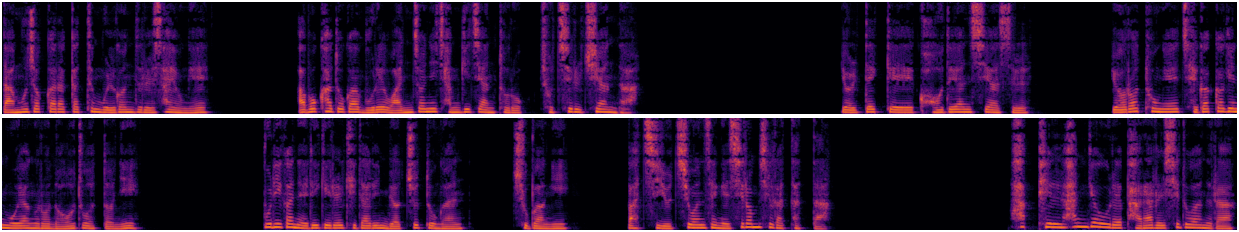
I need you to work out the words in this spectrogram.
나무젓가락 같은 물건들을 사용해 아보카도가 물에 완전히 잠기지 않도록 조치를 취한다. 열댓 개의 거대한 씨앗을 여러 통에 제각각인 모양으로 넣어두었더니 뿌리가 내리기를 기다린 몇 주 동안 주방이 마치 유치원생의 실험실 같았다. 하필 한겨울에 발화를 시도하느라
